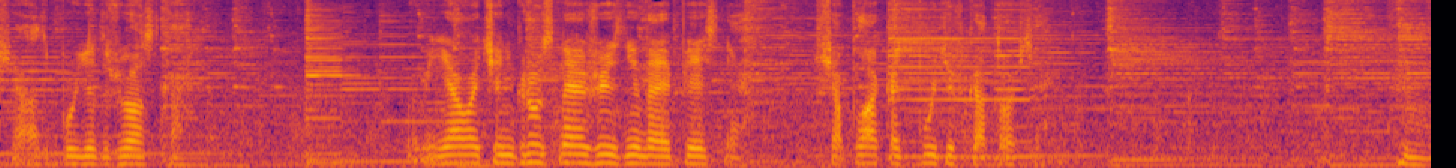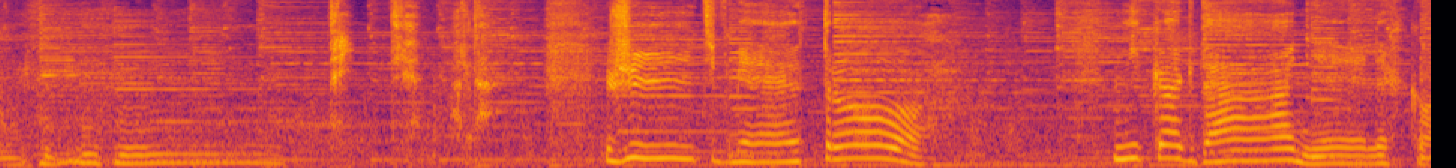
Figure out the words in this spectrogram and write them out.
Сейчас будет жестко. У меня очень грустная жизненная песня. Сейчас плакать будешь, готовься. Три, две, одна. Жить в метро никогда не легко.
